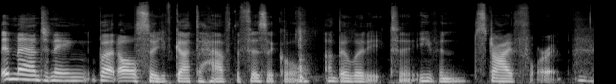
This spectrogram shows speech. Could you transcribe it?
imagining, but also you've got to have the physical ability to even strive for it. Mm-hmm.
